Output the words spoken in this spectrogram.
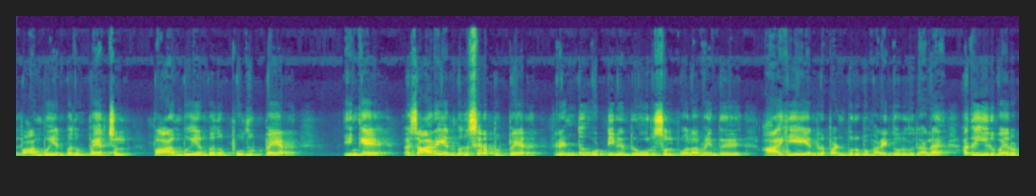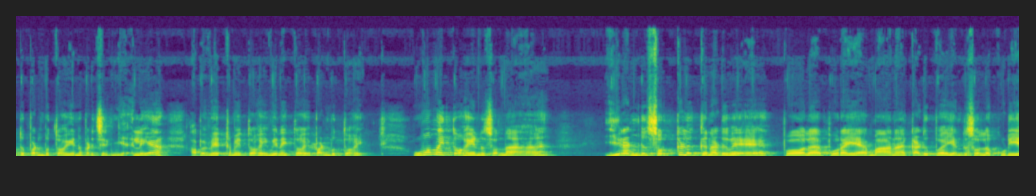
பாம்பு என்பதும் பெயர் சொல் பாம்பு என்பது பொது பெயர். இங்கே சாரை என்பது சிறப்பு பெயர். ரெண்டு ஒட்டி நின்று ஒரு சொல் போல அமைந்து ஆகிய என்ற பண்புருபு மறைந்து வருவதனால அது இருபெயரொட்டு பண்புத்தொகைன்னு படிச்சிருக்கீங்க இல்லையா? அப்போ வேற்றுமை தொகை வினைத்தொகை பண்புத்தொகை உவமை தொகைன்னு சொன்னால் இரண்டு சொற்களுக்கு நடுவே போல புறைய மான கடுப்ப என்று சொல்லக்கூடிய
